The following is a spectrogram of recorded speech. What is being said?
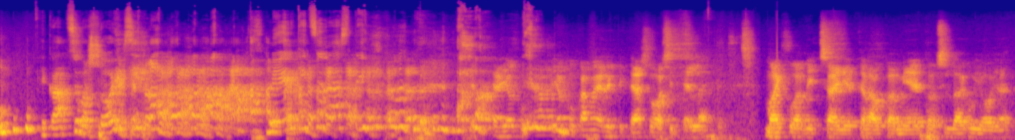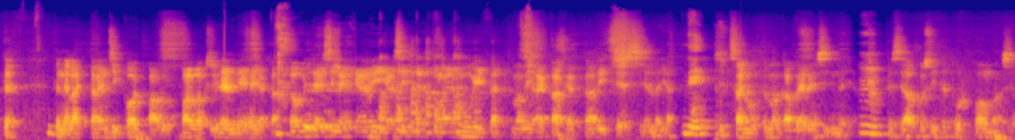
He katsovat toisiaan merkitsevästi. Joku, joku kaveri pitää suositella, että Maikkua vitsaili, että laukaamiehet on sillä ujoja, että, että ne laittaa ensin koepalloksi yhden miehen ja katsoo miten sille kävi ja sitten tulee muita. Että mä olin eka kertaa itse siellä ja Niin, sitten sain muutaman kaverin sinne ja mm, sitten se alkoi siitä turpoamaan se.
